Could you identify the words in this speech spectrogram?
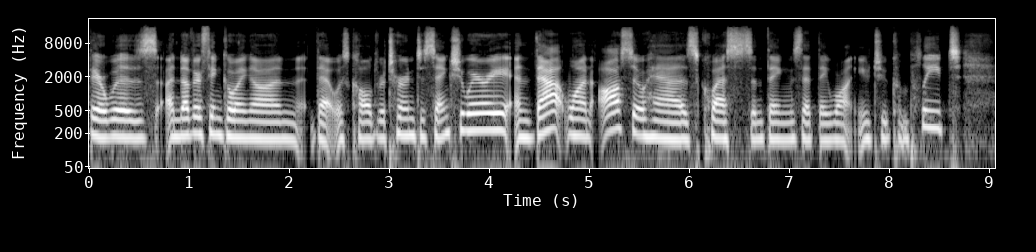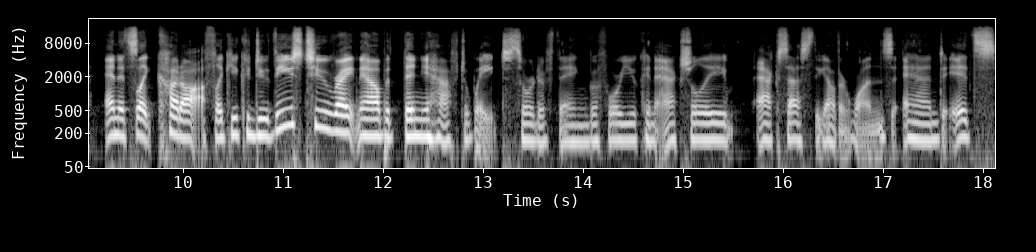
there was another thing going on that was called Return to Sanctuary, and that one also has quests and things that they want you to complete. And it's like cut off. Like you could do these two right now, but then you have to wait, sort of thing, before you can actually access the other ones. And it's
